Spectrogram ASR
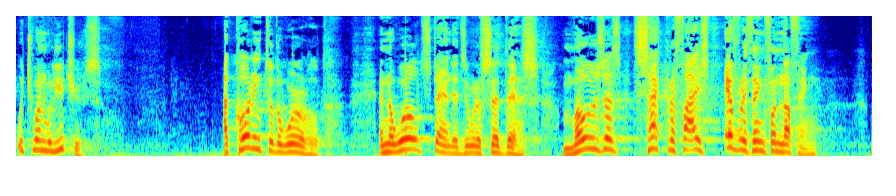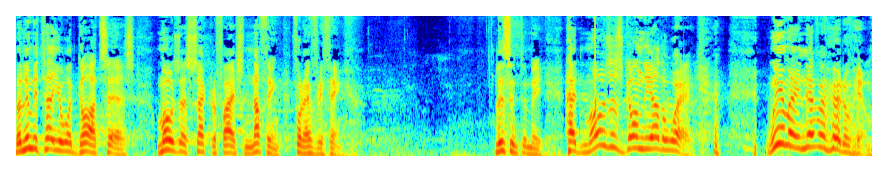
Which one will you choose? According to the world and the world standards, it would have said this Moses sacrificed everything for nothing. But let me tell you what God says Moses sacrificed nothing for everything. Listen to me. Had Moses gone the other way, we may never heard of him.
